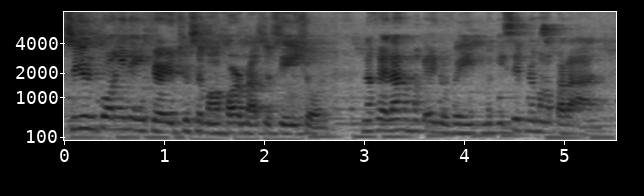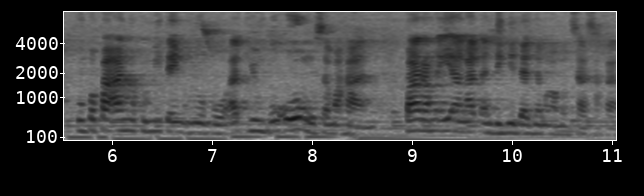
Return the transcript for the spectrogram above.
So yun po ang ini-encourage ko sa mga farmer association na kailangan mag-innovate, mag-isip ng mga paraan kung paano kumita yung grupo at yung buong samahan para maiangat ang dignidad ng mga magsasaka.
